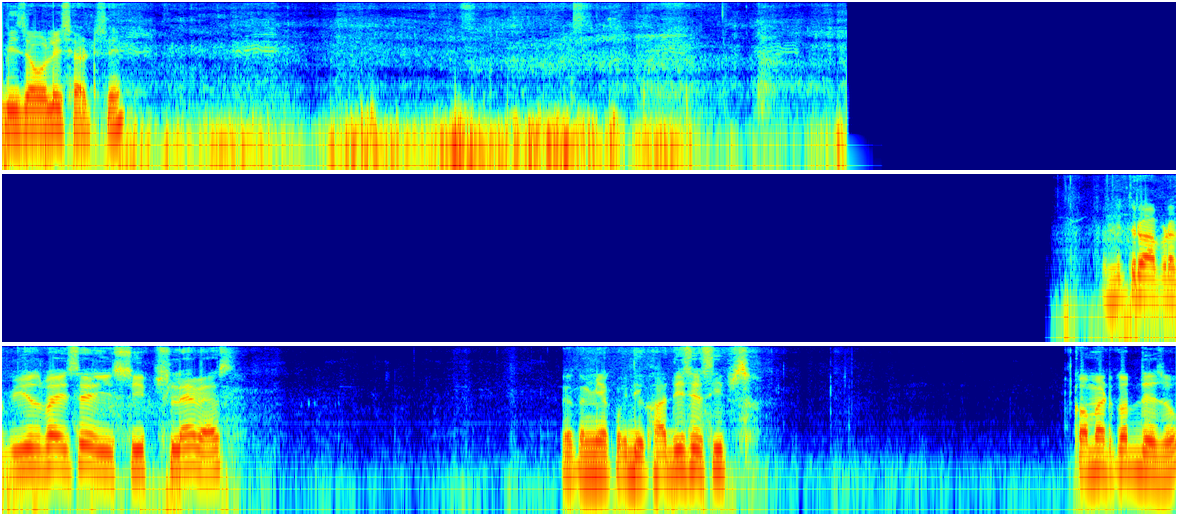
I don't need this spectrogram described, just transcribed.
બીજા ઓલી સાઈડ છે. મિત્રો, આપણા પિયુષભાઈ છે એ ચિપ્સ લેવે છે. તમે કોઈ દી ખાધી છે ચિપ્સ કમેન્ટ કરી દેજો.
